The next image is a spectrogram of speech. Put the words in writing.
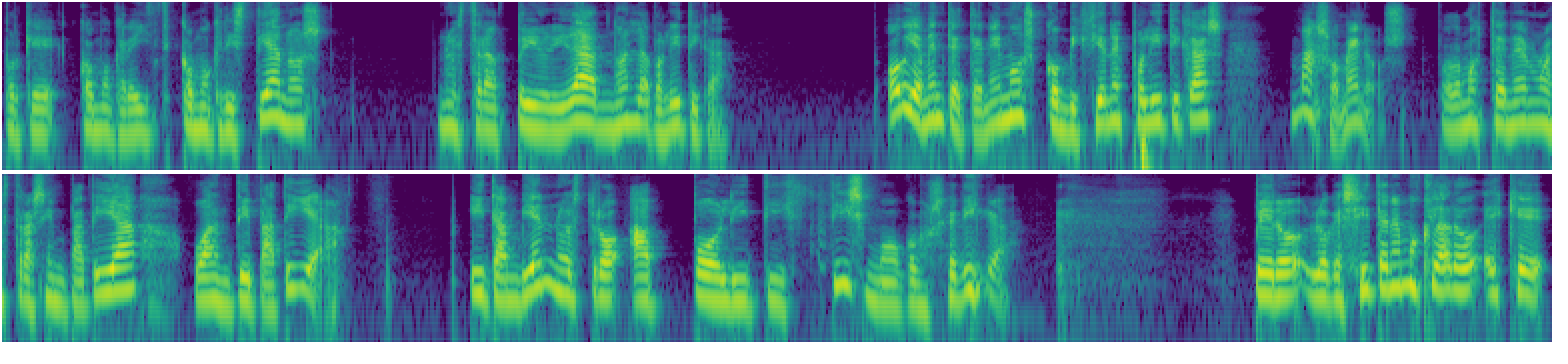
porque como, como cristianos nuestra prioridad no es la política. Obviamente tenemos convicciones políticas más o menos. Podemos tener nuestra simpatía o antipatía. Y también nuestro apoliticismo, como se diga. Pero lo que sí tenemos claro es que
